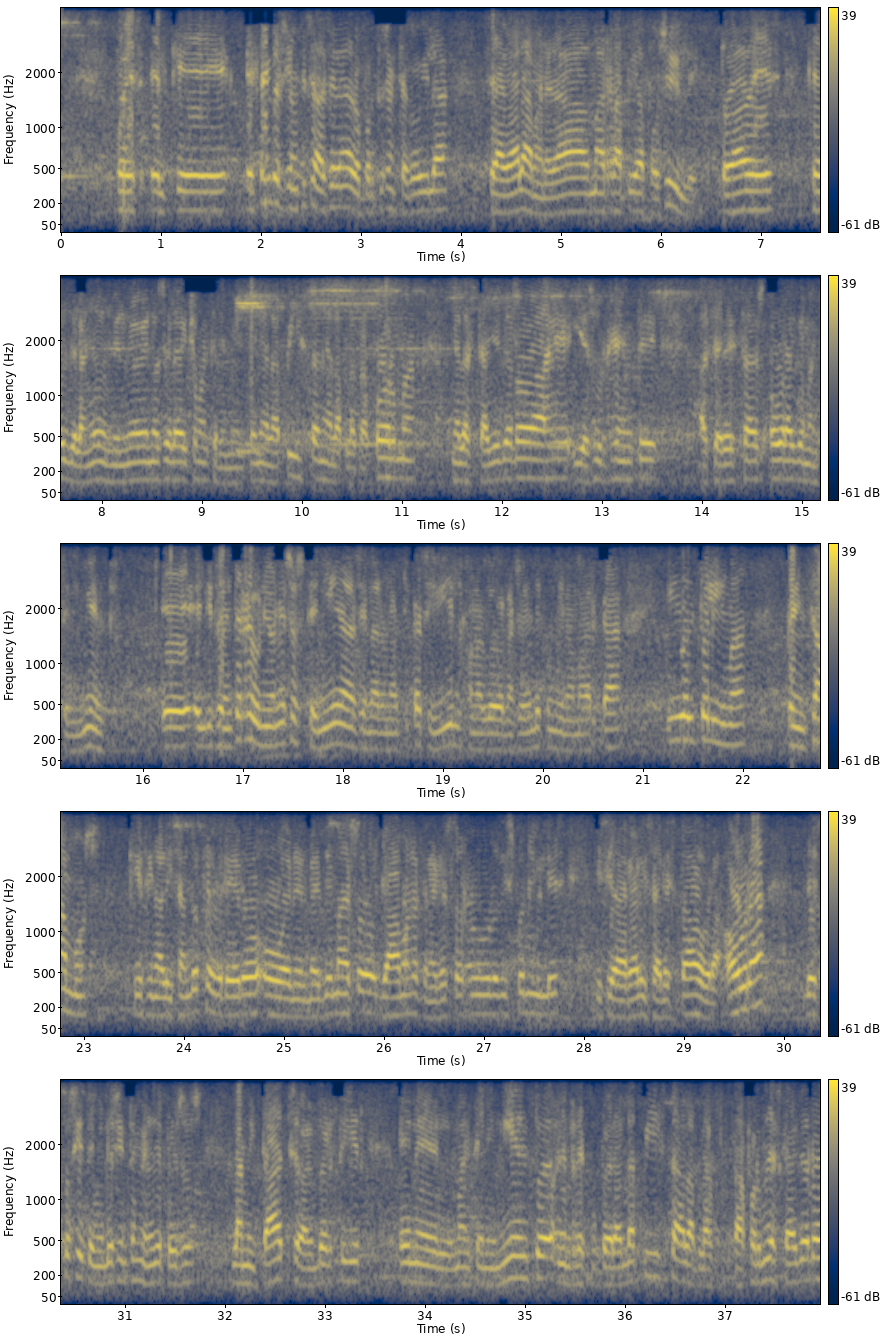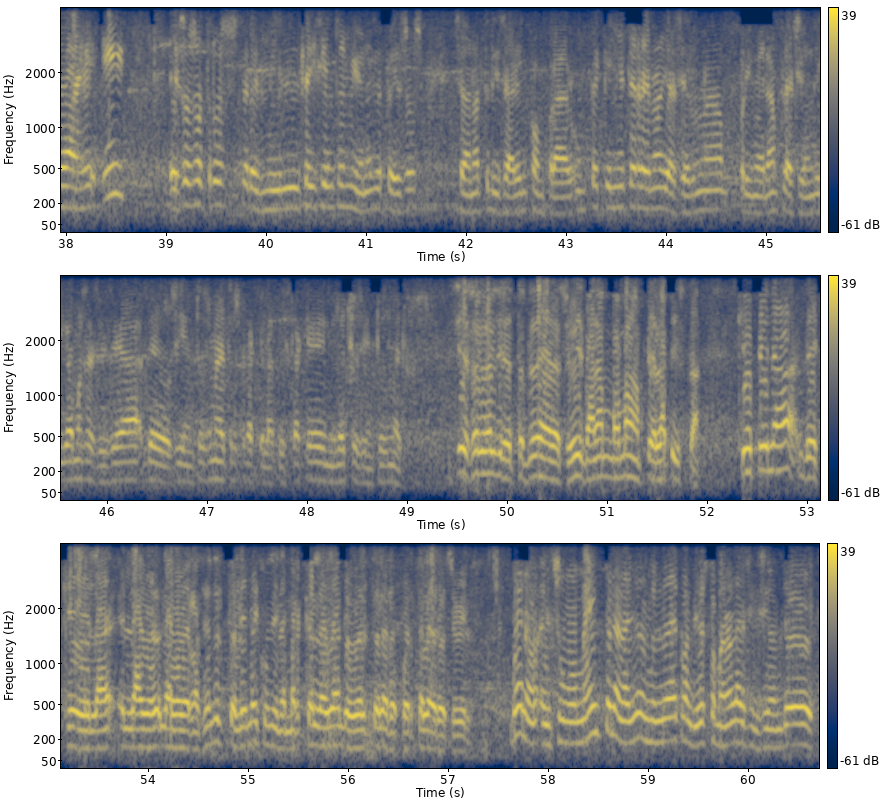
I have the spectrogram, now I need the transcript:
pues el que esta inversión que se va a hacer en el aeropuerto de Santiago Vila se haga de la manera más rápida posible, toda vez que desde el año 2009 no se le ha hecho mantenimiento ni a la pista, ni a la plataforma, ni a las calles de rodaje y es urgente hacer estas obras de mantenimiento. Eh, en diferentes reuniones sostenidas en la aeronáutica civil con las gobernaciones de Cundinamarca y del Tolima, pensamos que finalizando febrero o en el mes de marzo ya vamos a tener estos rubros disponibles y se va a realizar esta obra. Obra de estos 7.200 millones de pesos, la mitad se va a invertir en el mantenimiento, en recuperar la pista, la plataforma de escala de rodaje y esos otros 3.600 millones de pesos se van a utilizar en comprar un pequeño terreno y hacer una primera ampliación, digamos así sea, de 200 metros para que la pista quede de 1.800 metros. Sí, eso es el director de la ciudad, vamos a ampliar la pista. ¿Qué opina de que la, gobernación del Tolima y Cundinamarca le hayan devuelto el aeropuerto al Aerocivil? Bueno, en su momento, en el año 2009, cuando ellos tomaron la decisión de,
